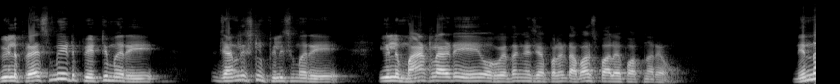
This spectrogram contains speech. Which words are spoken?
వీళ్ళు ప్రెస్ మీట్ పెట్టి మరి జర్నలిస్టులను పిలిచి మరి వీళ్ళు మాట్లాడి ఒక విధంగా చెప్పాలంటే అబాస్ పాలైపోతున్నారేమో. నిన్న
